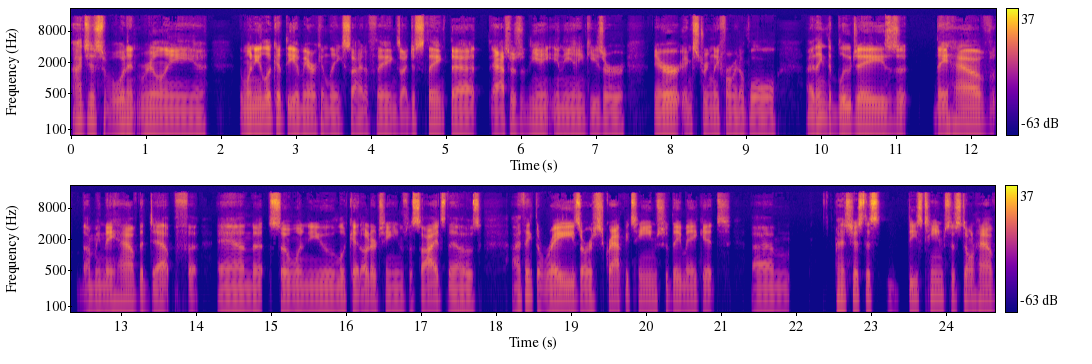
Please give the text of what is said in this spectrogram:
I just wouldn't really. Uh, when you look at the American League side of things, I just think that Astros in the, the Yankees are they're extremely formidable. I think the Blue Jays they have, I mean, they have the depth, and so when you look at other teams besides those, I think the Rays are a scrappy team. Should they make it? Um, it's just this; these teams just don't have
